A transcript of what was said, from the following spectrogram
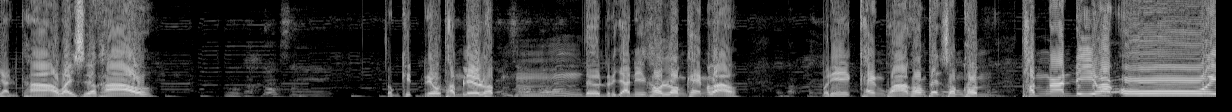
ยันคาเอาไว้เสือขาว ต้องคิดเร็วทำเร็วครับเดินระยะนี้เข้าล่องแข้งหรือเปล่า วันนี้แข้งขวาของเพชรสองคมทำงานดีมากโอ้ย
